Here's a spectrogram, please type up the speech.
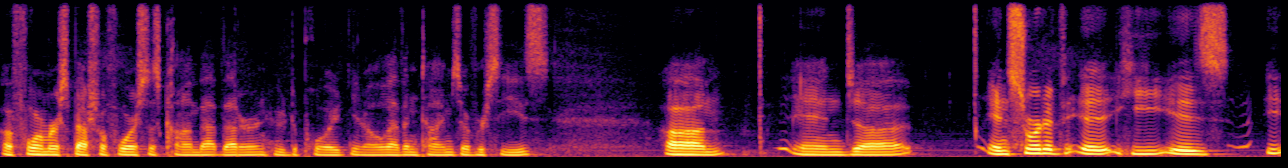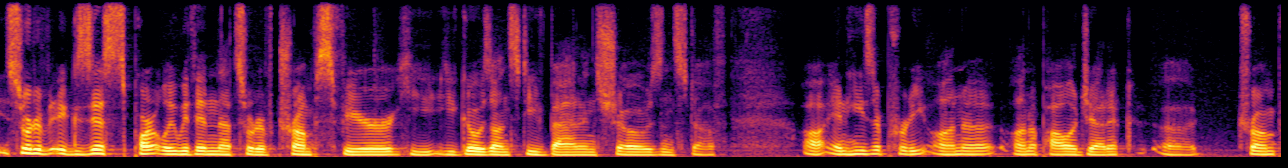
a former Special Forces combat veteran who deployed, you know, 11 times overseas. Um, and, uh, and sort of, uh, he is, he sort of exists partly within that sort of Trump sphere. He, he goes on Steve Bannon's shows and stuff. Uh, and he's a pretty una, unapologetic uh, Trump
